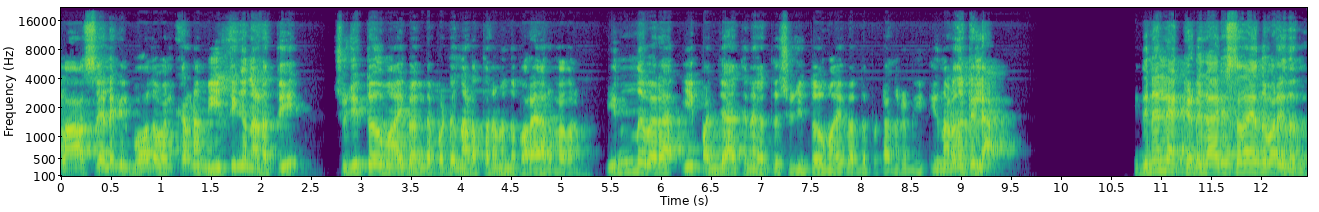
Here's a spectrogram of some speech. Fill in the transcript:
ക്ലാസ് അല്ലെങ്കിൽ ബോധവൽക്കരണ മീറ്റിംഗ് നടത്തി ശുചിത്വവുമായി ബന്ധപ്പെട്ട് നടത്തണമെന്ന് പറയാറുള്ളതാണ്. ഇന്ന് വരെ ഈ പഞ്ചായത്തിനകത്ത് ശുചിത്വവുമായി ബന്ധപ്പെട്ട് അങ്ങനെ ഒരു മീറ്റിംഗ് നടന്നിട്ടില്ല. ഇതിനല്ലേ കെടുകാര്യസ്ഥത എന്ന് പറയുന്നത്?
